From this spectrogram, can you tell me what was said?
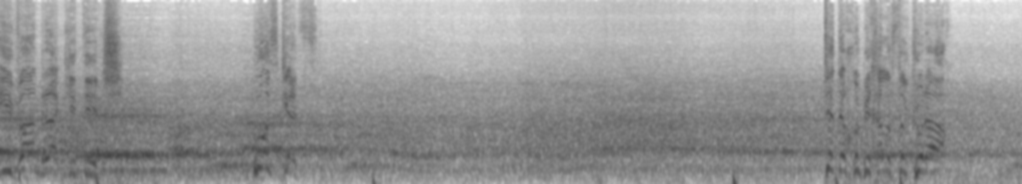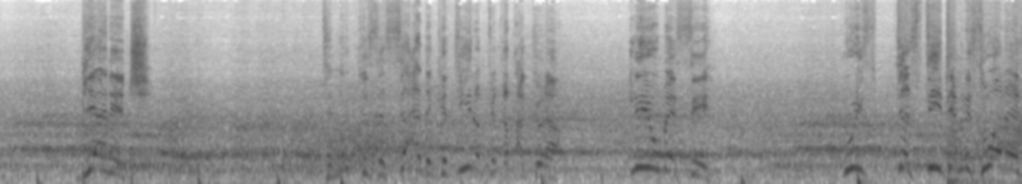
إيفان راكيتيتش بوسكيتس تدخل بيخلص الكرة. بيانيتش تمركز ساعد كثيرا في قطع الكرة. ليو ميسي. لويس تسديدة من سواريز.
